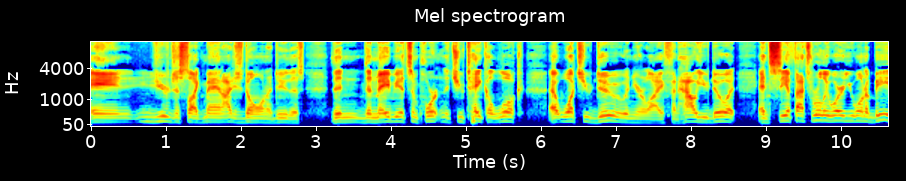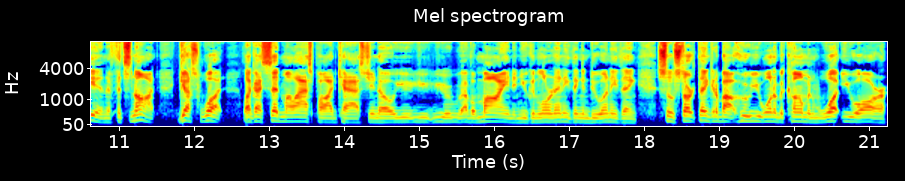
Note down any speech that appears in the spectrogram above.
and you're just like, man, I just don't want to do this, then then maybe it's important that you take a look at what you do in your life and how you do it and see if that's really where you want to be. And if it's not, guess what? Like I said in my last podcast, you know, you, you, you have a mind and you can learn anything and do anything. So start thinking about who you want to become and what you are.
